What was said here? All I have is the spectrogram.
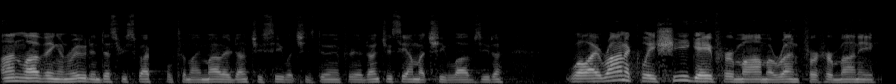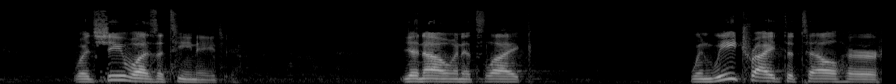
unloving and rude and disrespectful to my mother? Don't you see what she's doing for you? Don't you see how much she loves you? Well, ironically, she gave her mom a run for her money when she was a teenager. You know, and it's like, when we tried to tell her,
